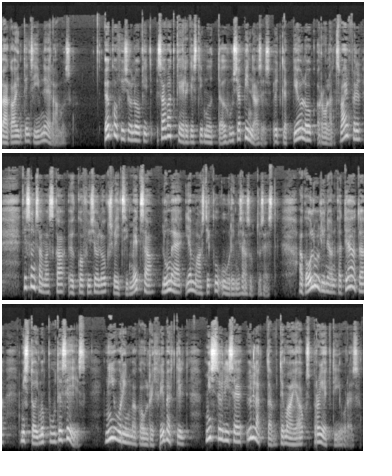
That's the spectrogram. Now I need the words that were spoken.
väga intensiivne elamus ökofüsioloogid saavad kergesti mõõta õhus ja pinnases, ütleb bioloog Roland Zweifel, kes on samas ka ökofüsioloog Šveitsi metsa, lume ja maastiku uurimisasutusest. aga oluline on ka teada, mis toimub puude sees. nii uurin ma ka Ulrich Ribertilt, mis oli see üllatav tema jaoks projekti juures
